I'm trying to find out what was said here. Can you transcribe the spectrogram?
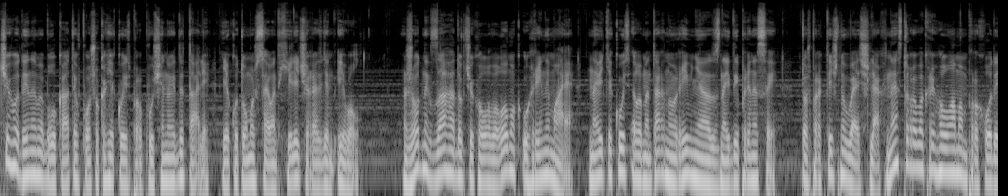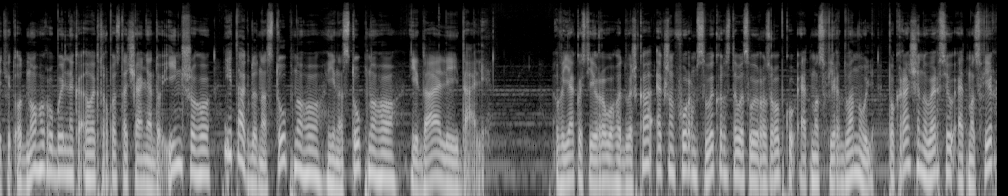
чи годинами блукати в пошуках якоїсь пропущеної деталі, як у тому ж Silent Hill чи Resident Evil. Жодних загадок чи головоломок у грі немає, навіть якогось елементарного рівня знайди принеси. Тож практично весь шлях Несторова криголамом проходить від одного рубильника електропостачання до іншого, і так до наступного, і наступного, і далі, і далі. В якості ігрового движка Action Forms використали свою розробку Atmosphere 2.0, покращену версію Atmosphere,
